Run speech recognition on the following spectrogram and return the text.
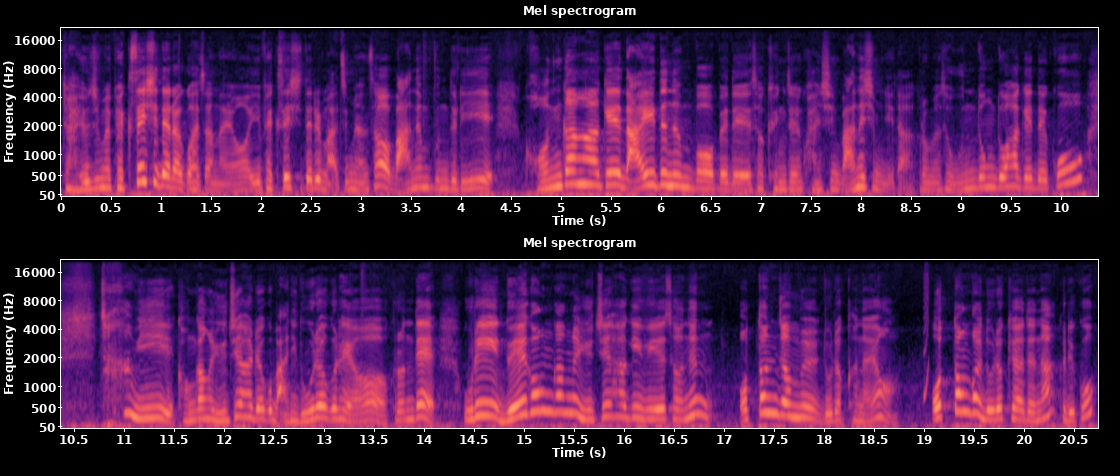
자, 요즘에 100세 시대라고 하잖아요. 이 100세 시대를 맞으면서 많은 분들이 건강하게 나이 드는 법에 대해서 굉장히 관심이 많으십니다. 그러면서 운동도 하게 되고 참 이 건강을 유지하려고 많이 노력을 해요. 그런데 우리 뇌 건강을 유지하기 위해서는 어떤 점을 노력하나요? 어떤 걸 노력해야 되나? 그리고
